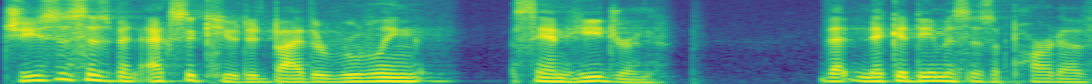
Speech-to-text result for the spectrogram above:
Jesus has been executed by the ruling Sanhedrin that Nicodemus is a part of.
